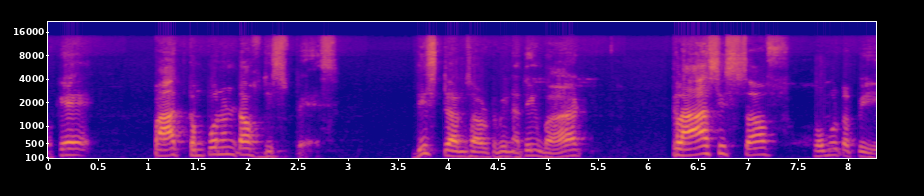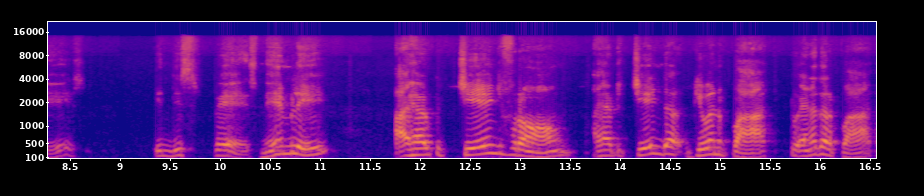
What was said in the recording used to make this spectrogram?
Okay, path component of this space. This turns out to be nothing but classes of homotopies in this space. Namely, I have to change from, I have to change the given path to another path.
